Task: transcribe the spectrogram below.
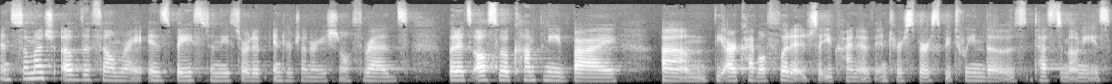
And so much of the film, right, is based in these sort of intergenerational threads, but it's also accompanied by um, the archival footage that you kind of intersperse between those testimonies.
